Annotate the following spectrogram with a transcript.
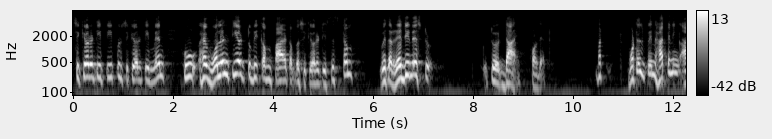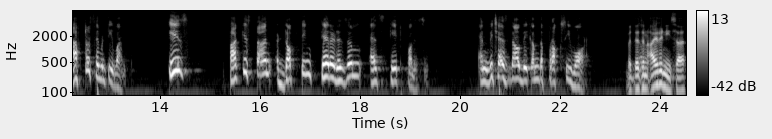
Security people, security men who have volunteered to become part of the security system with a readiness to, to die for that. But what has been happening after 71 is Pakistan adopting terrorism as state policy and which has now become the proxy war. But there's an irony, sir,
